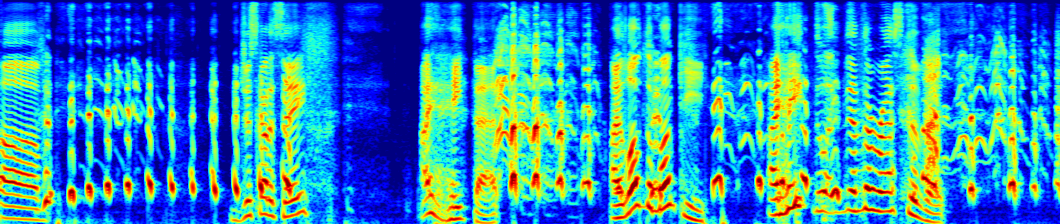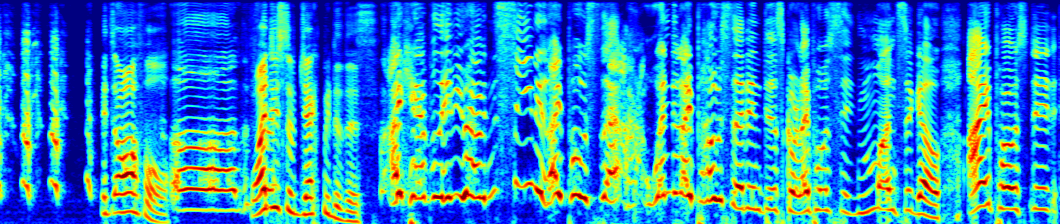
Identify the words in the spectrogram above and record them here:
Um, just gotta say, I hate that. I love the monkey. I hate the, the, the rest of it. It's awful. Oh, the Why'd you subject me to this? I can't believe you haven't seen it. I posted that. When did I post that in Discord? I posted months ago. I posted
